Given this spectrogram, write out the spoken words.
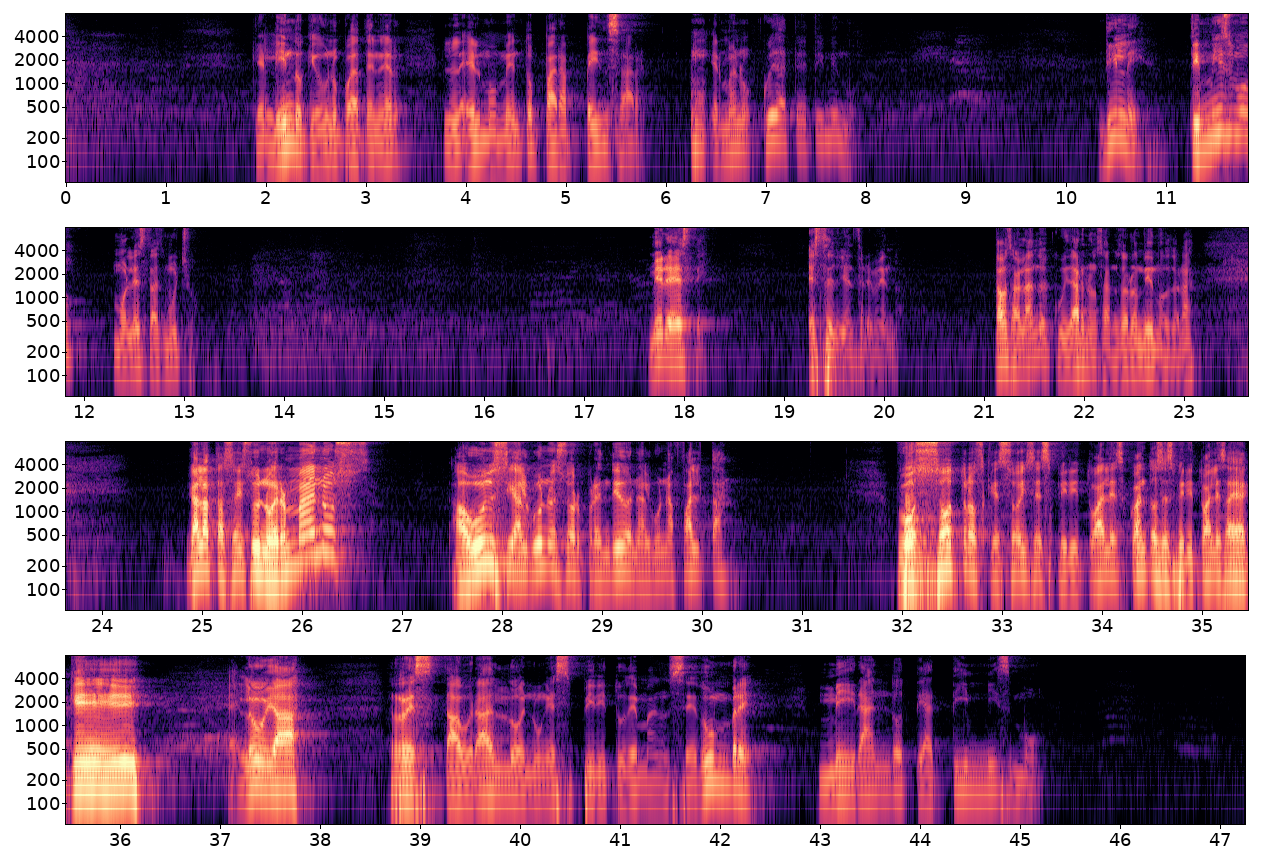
qué lindo que uno pueda tener el momento para pensar. Hermano, cuídate de ti mismo. Dile, ti mismo molestas mucho. Mire este, este es bien tremendo. Estamos hablando de cuidarnos a nosotros mismos, ¿verdad? Gálatas 6.1, hermanos, aun si alguno es sorprendido en alguna falta, vosotros que sois espirituales, ¿cuántos espirituales hay aquí? Aleluya. Restauradlo en un espíritu de mansedumbre, mirándote a ti mismo.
